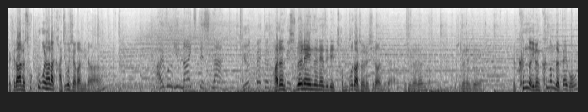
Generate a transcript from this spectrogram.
그 다음에 속국을 하나 가지고 시작합니다. 다른 주변에. 있는 애들이 전부 다 저를 싫어합니다. 보시면은 보시면은 이제 큰 놈- 이런 큰 놈들 빼고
